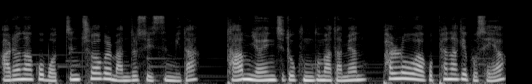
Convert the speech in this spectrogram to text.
아련하고 멋진 추억을 만들 수 있습니다. 다음 여행지도 궁금하다면 팔로우하고 편하게 보세요.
